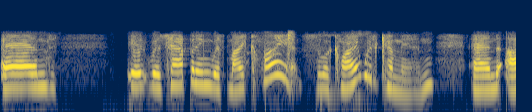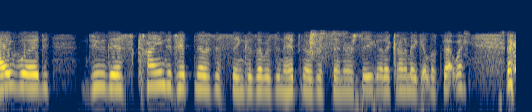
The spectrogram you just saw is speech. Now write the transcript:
And it was happening with my clients. So a client would come in, and I would do this kind of hypnosis thing because I was in a hypnosis center. So you got to kind of make it look that way.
